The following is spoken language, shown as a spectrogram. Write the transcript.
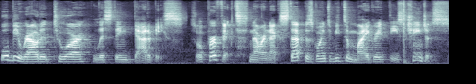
will be routed to our listing database. So perfect. Now our next step is going to be to migrate these changes.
